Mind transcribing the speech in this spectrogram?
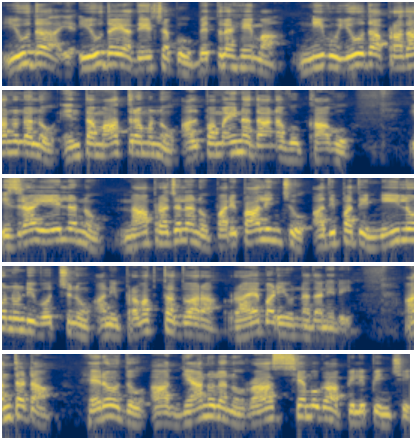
యూద యూదయ దేశపు బెత్లహేమ నీవు యూద ప్రధానులలో ఎంత మాత్రమును అల్పమైన దానవు కావు? ఇజ్రాయేళ్ళను నా ప్రజలను పరిపాలించు అధిపతి నీలో నుండి వచ్చును అని ప్రవక్త ద్వారా వ్రాయబడి ఉన్నదనిది అంతటా హెరోదు ఆ జ్ఞానులను రహస్యముగా పిలిపించి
